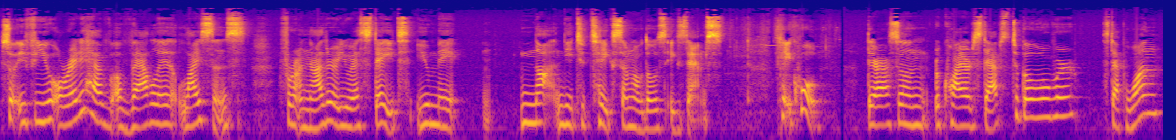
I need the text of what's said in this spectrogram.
So if you already have a valid license from another US state, you may not need to take some of those exams. Okay, cool. There are some required steps to go over. Step 1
